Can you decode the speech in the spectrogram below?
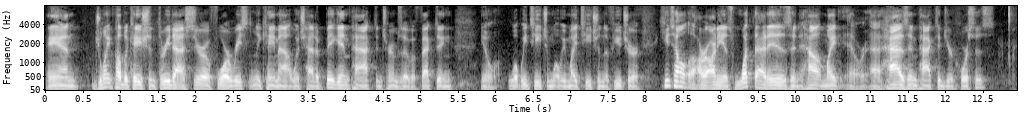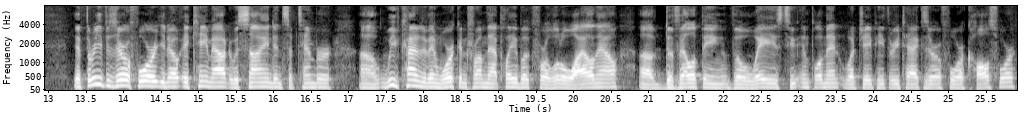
And Joint Publication 3-04 recently came out, which had a big impact in terms of affecting you know, what we teach and what we might teach in the future. Can you tell our audience what that is and how it might or uh, has impacted your courses? Yeah, 304, you know, it came out, it was signed in September. Uh, we've kind of been working from that playbook for a little while now, uh, developing the ways to implement what JP 3-04 calls for.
